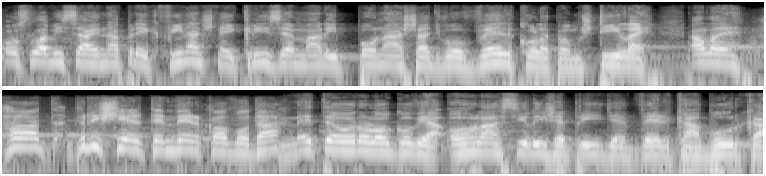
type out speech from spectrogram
oslavy sa aj napriek finančnej kríze mali ponášať vo veľkolepom štýle, ale Had prišiel ten veľká voda. meteorológovia ohlásili, že príde veľká búrka.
